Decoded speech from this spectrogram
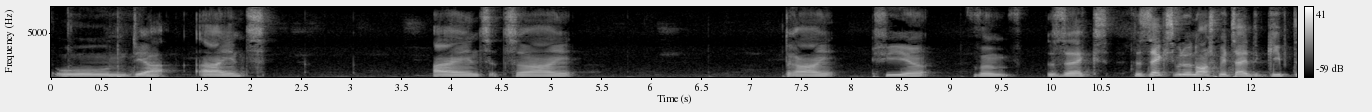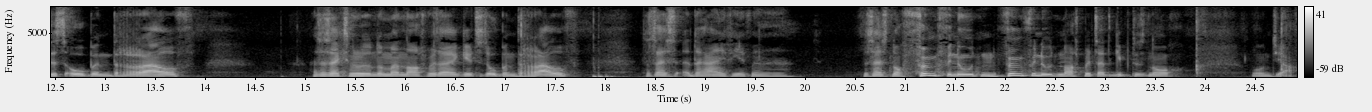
Und ja, 1, 1, 2, 3, 4, 5, 6. 6 Minuten Nachspielzeit gibt es oben drauf. Also 6 Minuten Nachspielzeit gibt es oben drauf. Das heißt 3, 4, 5. Das heißt noch 5 Minuten. 5 Minuten Nachspielzeit gibt es noch. Und ja.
